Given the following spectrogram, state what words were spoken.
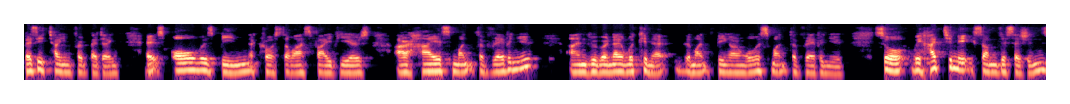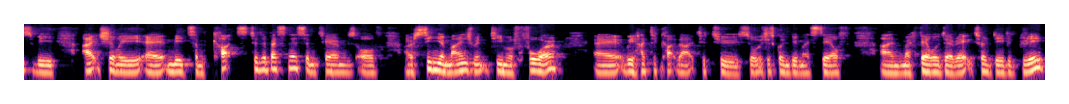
busy time for bidding. It's always been, across the last five years, our highest month of revenue. And we were now looking at the month being our lowest month of revenue. So we had to make some decisions. We actually uh, made some cuts to the business in terms of our senior management team of four uh, we had to cut that to two. So it's just going to be myself and my fellow director, David Gray,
